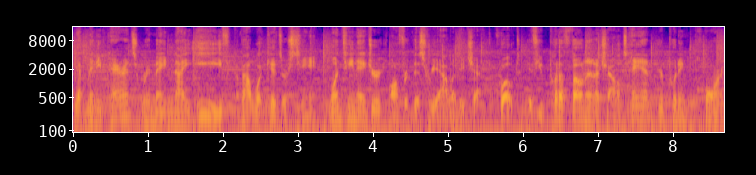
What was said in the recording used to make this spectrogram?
Yet many parents remain naive about what kids are seeing. One teenager offered this reality check. Quote, if you put a phone in a child's hand, you're putting porn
